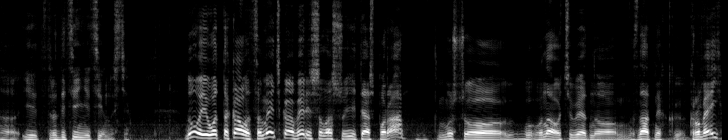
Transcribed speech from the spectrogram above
Е, і традиційні цінності. Ну і от така от самичка вирішила, що їй теж пора, тому що вона, очевидно, знатних кровей,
